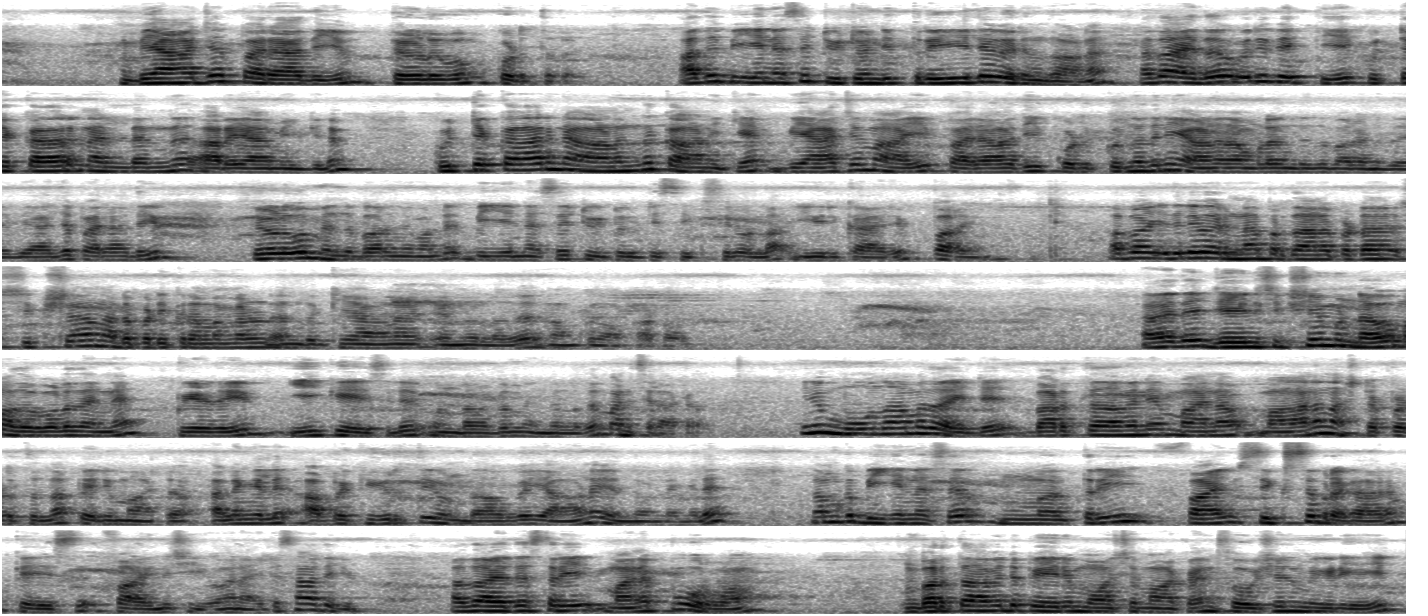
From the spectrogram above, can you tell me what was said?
വ്യാജ പരാതിയും തെളിവും കൊടുത്തത്. അത് B N S two twenty ത്രീയിൽ വരുന്നതാണ്. അതായത് ഒരു വ്യക്തിയെ കുറ്റക്കാരനല്ലെന്ന് അറിയാമെങ്കിലും കുറ്റക്കാരനാണെന്ന് കാണിക്കാൻ വ്യാജമായി പരാതി കൊടുക്കുന്നതിനെയാണ് നമ്മൾ എന്തെന്ന് പറയുന്നത്? വ്യാജ പരാതിയും തെളിവും എന്ന് പറഞ്ഞുകൊണ്ട് B N S A two twenty സിക്സിലുള്ള ഈ ഒരു കാര്യം പറയുന്നു. അപ്പോൾ ഇതിൽ വരുന്ന പ്രധാനപ്പെട്ട ശിക്ഷാ നടപടിക്രമങ്ങൾ എന്തൊക്കെയാണ് എന്നുള്ളത് നമുക്ക് നോക്കാട്ടോ അതായത് ജയിൽ ശിക്ഷയും ഉണ്ടാവും അതുപോലെ തന്നെ പിഴയും ഈ കേസിൽ ഉണ്ടാകും എന്നുള്ളത് മനസ്സിലാക്കാം. ഇനി മൂന്നാമതായിട്ട് ഭർത്താവിനെ മന മാന നഷ്ടപ്പെടുത്തുന്ന പെരുമാറ്റം അല്ലെങ്കിൽ അപകീർത്തി ഉണ്ടാവുകയാണ് എന്നുണ്ടെങ്കിൽ നമുക്ക് B N S three five six പ്രകാരം കേസ് ഫയൽ ചെയ്യുവാനായിട്ട് സാധിക്കും. അതായത് സ്ത്രീ മനഃപൂർവം ഭർത്താവിന്റെ പേര് മോശമാക്കാൻ സോഷ്യൽ മീഡിയയിൽ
